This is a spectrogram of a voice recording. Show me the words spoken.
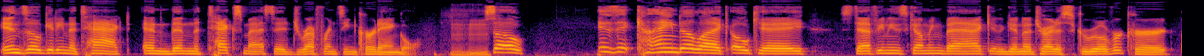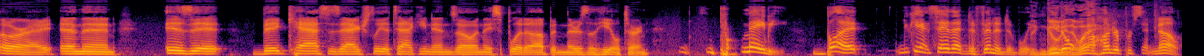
Enzo getting attacked and then the text message referencing Kurt Angle. Mm-hmm. So is it kind of like, okay, Stephanie's coming back and going to try to screw over Kurt? All right. And then is it Big Cass is actually attacking Enzo and they split up and there's a heel turn? P- Maybe. But you can't say that definitively. Can go you don't way. 100% know.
